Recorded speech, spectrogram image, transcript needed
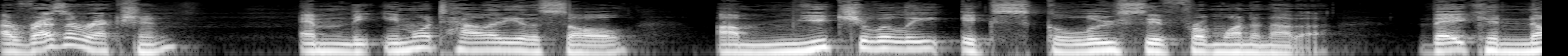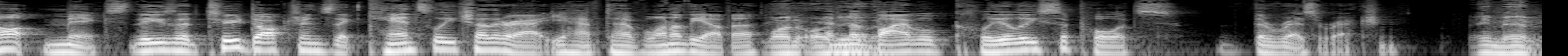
A resurrection and the immortality of the soul are mutually exclusive from one another. They cannot mix. These are two doctrines that cancel each other out. You have to have one or the other. One or and the the. Bible clearly supports the resurrection. Amen.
